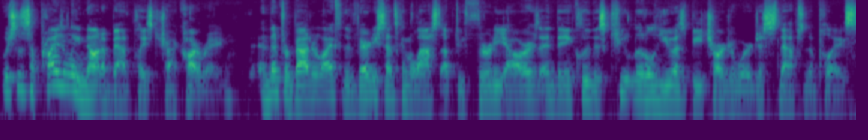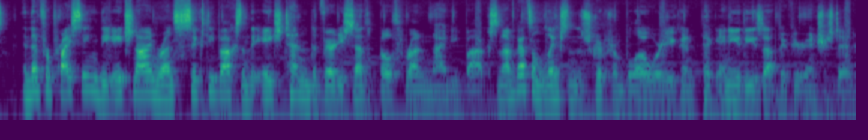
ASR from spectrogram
which is surprisingly not a bad place to track heart rate. And then for battery life, the Verity Sense can last up to 30 hours, and they include this cute little USB charger where it just snaps into place. And then for pricing, the H9 runs 60 bucks and the H10 and the Verity Sense both run 90 bucks. And I've got some links in the description below where you can pick any of these up if you're interested.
